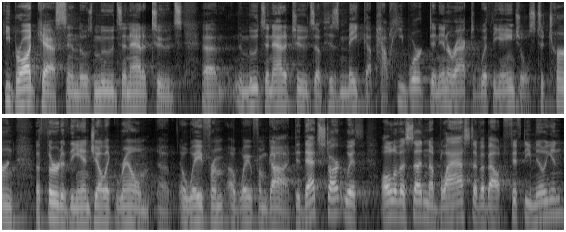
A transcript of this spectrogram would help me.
he broadcasts in those moods and attitudes, uh, the moods and attitudes of his makeup, how he worked and interacted with the angels to turn a third of the angelic realm uh, away, from, away from God. Did that start with all of a sudden a blast of about 50 million?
